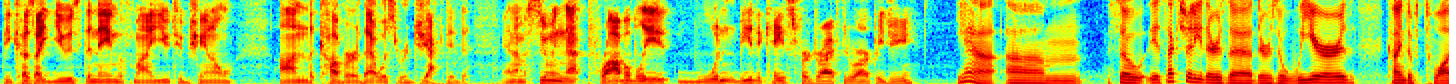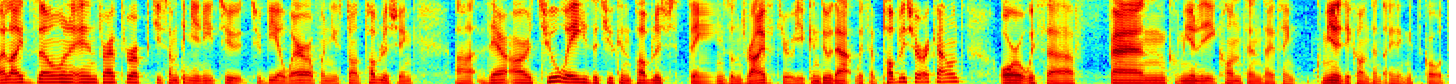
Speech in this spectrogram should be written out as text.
because I used the name of my YouTube channel on the cover, that was rejected. And I'm assuming that probably wouldn't be the case for DriveThruRPG. Yeah. Um, so it's actually there's a there's a weird kind of twilight zone in DriveThruRPG. Something you need to to be aware of when you start publishing. Uh, there are two ways that you can publish things on DriveThru. You can do that with a publisher account or with a fan community content. I think community content. I think it's called.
